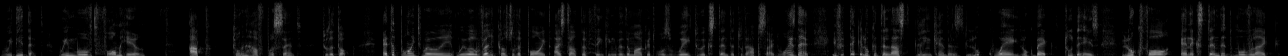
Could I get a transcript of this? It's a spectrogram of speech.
we did that. We moved from here up 2.5% to the top. At the point where we, we, were very close to the point, I started thinking that the market was way too extended to the upside. Why is that? If you take a look at the last green candles, look way, look back two days, look for an extended move like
